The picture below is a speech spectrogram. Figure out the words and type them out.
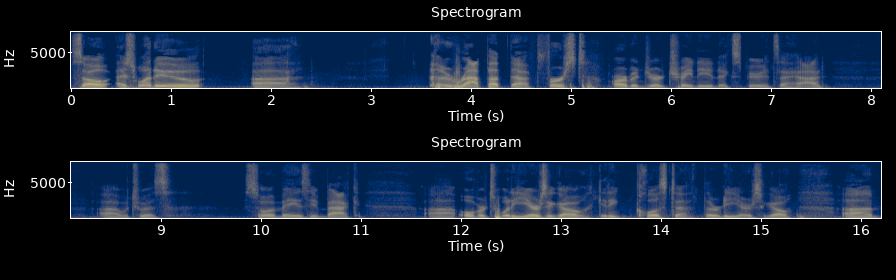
So I just want to uh, wrap up that first Arbinger training experience I had, uh, which was so amazing back uh, over 20 years ago, getting close to 30 years ago. Um,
